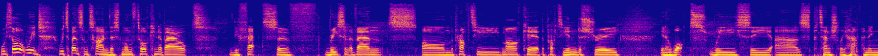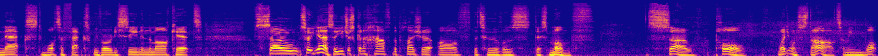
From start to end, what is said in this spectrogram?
we thought we'd we'd spend some time this month talking about the effects of recent events on the property market, the property industry, you know, what we see as potentially happening next, what effects we've already seen in the market. So so yeah, so you're just going to have the pleasure of the two of us this month. So, Paul, where do you want to start? I mean, what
